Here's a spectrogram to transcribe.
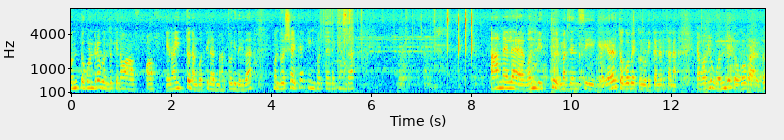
ಒಂದು ತೊಗೊಂಡ್ರೆ ಒಂದಕ್ಕೇನೋ ಆಫ್ ಆಫ್ ಏನೋ ಇತ್ತು. ನಂಗೆ ಗೊತ್ತಿಲ್ಲ, ಅದು ಮರ್ತೋಗಿದೆ ಈಗ. ಒಂದು ವರ್ಷ ಐತೆ, ಯಾಕೆ ಹಿಂಗೆ ಬರ್ತಾ ಇದೆ ಕ್ಯಾಮ್ರಾ ಆಮೇಲೆ ಒಂದಿತ್ತು ಎಮರ್ಜೆನ್ಸಿಗೆ, ಎರಡು ತೊಗೋಬೇಕು ನೋಡಿ ಕನ್ನಡಕನ. ಯಾವಾಗಲೂ ಒಂದು ತೊಗೋಬಾರ್ದು.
